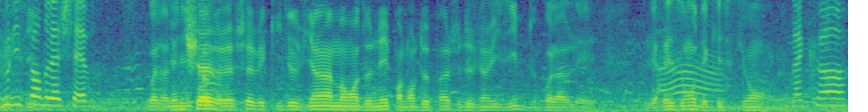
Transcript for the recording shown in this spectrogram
D'où l'histoire de la chèvre. Voilà, c'est une chèvre. de la chèvre et qui devient à un moment donné, pendant deux pages, elle devient visible. Donc voilà les, les raisons Ah. des questions. D'accord.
